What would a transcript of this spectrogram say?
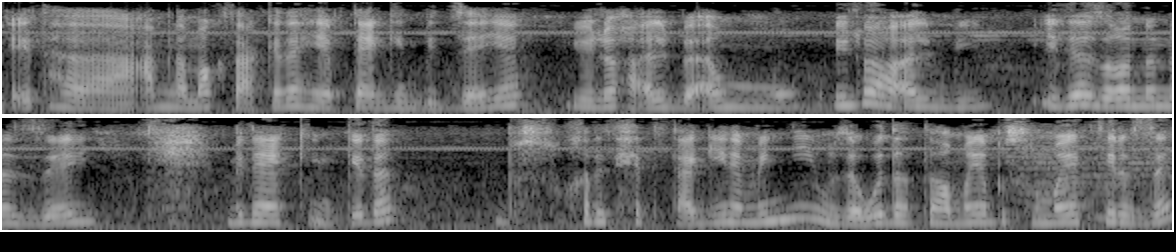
لقيتها عاملة مقطع كده هي بتعجن بيتزاية يلوح قلب أمه يلوح قلبي إيديها صغننة إزاي؟ بنعجن كده بصوا خدت حتة عجينة مني وزودتها ميه بصوا المية كتير إزاي؟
